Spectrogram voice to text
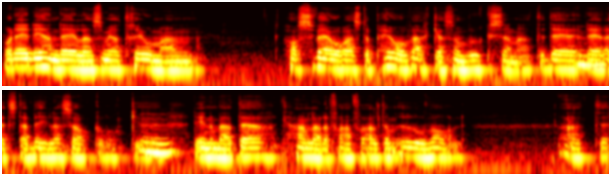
och det är den delen som jag tror man har svårast att påverka som vuxen. Att det, det är Mm. rätt stabila saker och eh, Mm. det innebär att där handlar det framförallt om urval. Att eh,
